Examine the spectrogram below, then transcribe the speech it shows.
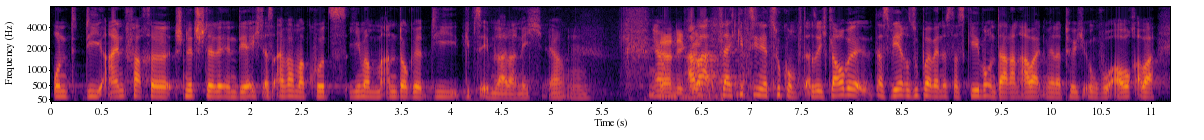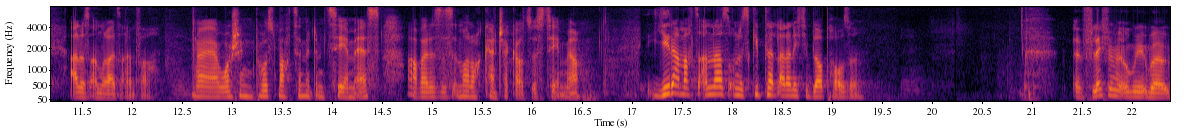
Und die einfache Schnittstelle, in der ich das einfach mal kurz jemandem andocke, die gibt's eben leider nicht. Ja. Mhm. Ja, nee, aber vielleicht gibt es in der Zukunft. Also ich glaube, das wäre super, wenn es das gäbe und daran arbeiten wir natürlich irgendwo auch, aber alles andere als einfach. Naja, Washington Post macht es ja mit dem CMS, aber das ist immer noch kein Checkout-System, ja jeder macht es anders und es gibt halt leider nicht die Blaupause. Äh, vielleicht, wenn wir irgendwie über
